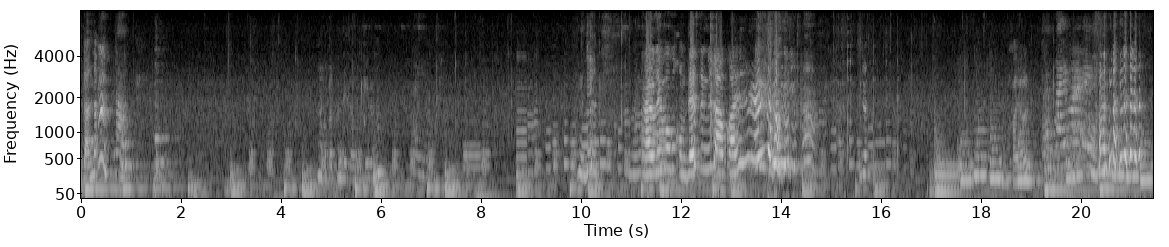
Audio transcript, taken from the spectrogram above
Danda. Mm. Now. Ang gaba ko hindi sa 1 kilo no? Hindi. Nalali mo ko kung blessing ni Shapa. Kaya? Ang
